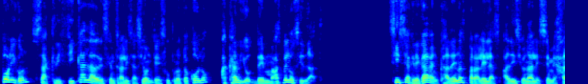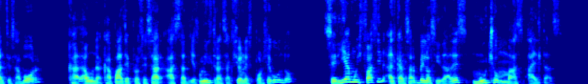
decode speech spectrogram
Polygon sacrifica la descentralización de su protocolo a cambio de más velocidad. Si se agregaran cadenas paralelas adicionales semejantes a BOR, cada una capaz de procesar hasta 10.000 transacciones por segundo, sería muy fácil alcanzar velocidades mucho más altas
